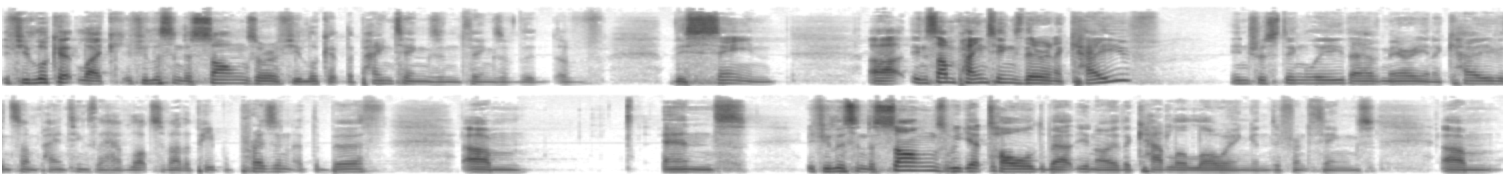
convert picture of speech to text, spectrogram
if you look at like if you listen to songs or if you look at the paintings and things of the of this scene, uh, in some paintings they're in a cave. Interestingly, they have Mary in a cave. In some paintings, they have lots of other people present at the birth. Um, and if you listen to songs, we get told about you know the cattle are lowing and different things. Um,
